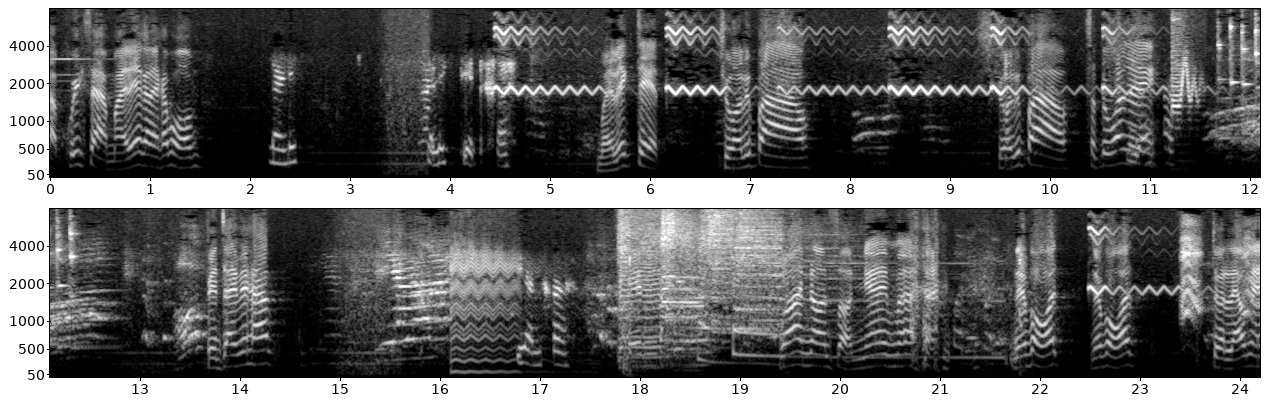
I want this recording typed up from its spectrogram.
กับควิกแซบหมายเลขอะไรครับผมหมายเลขหมายเลขเจ็ดค่ะ หมายเลขเจ็ดชัวร์หรือเปล่า ชัวร์หรือเปล่าสตูว่าไง เปลี่ยนใจไหมครับ เปลี่ยนค่ะ เป็นว่านอนสอนง่ายมากไหนบอกว่าไหนบอกว่าจดแล้วไง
